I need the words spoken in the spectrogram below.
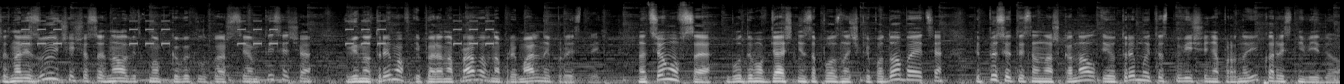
сигналізуючи, що сигнал від кнопки виклику HCM 1000 він отримав і перенаправив на приймальний пристрій. На цьому все. Будемо вдячні за позначки подобається. Підписуйтесь на наш канал і отримуйте сповіщення про нові корисні відео.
